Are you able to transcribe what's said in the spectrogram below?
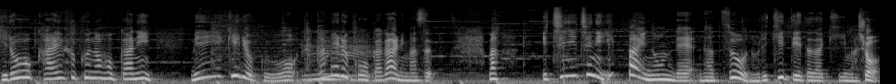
疲労回復のほかに免疫力を高める効果があります。まあ1日に1杯飲んで夏を乗り切っていただきましょ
